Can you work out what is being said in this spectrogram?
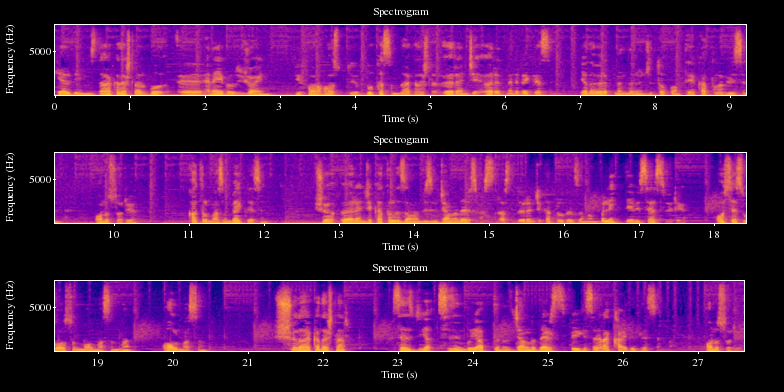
geldiğimizde arkadaşlar bu e, Enable Join Before Host diyor. Bu kısımda arkadaşlar öğrenci öğretmeni beklesin? Ya da öğretmenden önce toplantıya katılabilsin mi? Onu soruyor. Katılmasın beklesin. Şu öğrenci katıldığı zaman bizim canlı dersimiz sırasında öğrenci katıldığı zaman blink diye bir ses veriyor. O ses olsun mu olmasın mı? Olmasın. Şu da arkadaşlar siz sizin bu yaptığınız canlı ders bilgisayara kaydedilsin mi? Onu soruyor.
